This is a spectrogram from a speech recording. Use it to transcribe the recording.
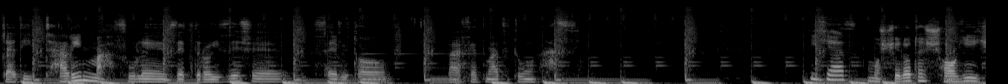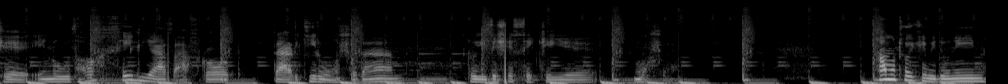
جدیدترین محصول ضد ریزش سریتا در خدمتتون هستیم. یکی از مشکلات شایعی که این روزها خیلی از افراد درگیر اون شدن ریزش سکه موشه. همونطور که می‌دونین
